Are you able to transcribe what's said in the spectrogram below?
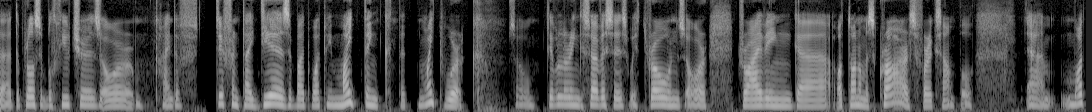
uh, the plausible futures or kind of different ideas about what we might think that might work. So, delivering services with drones or driving uh, autonomous cars, for example. Um, what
